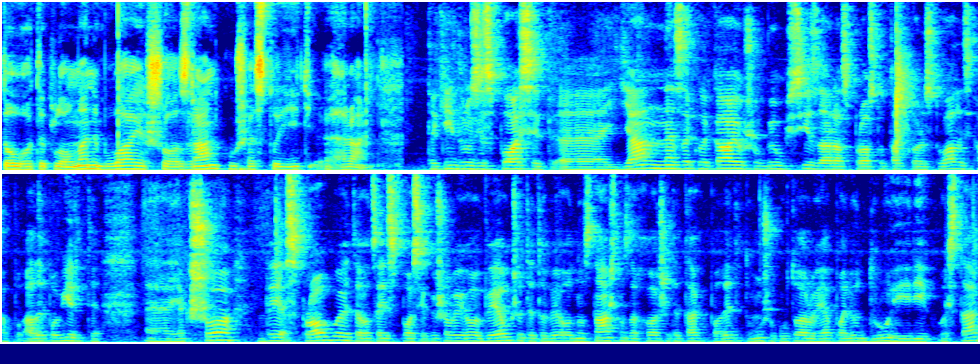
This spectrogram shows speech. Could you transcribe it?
довго тепло. У мене буває, що зранку ще стоїть грань. Такий, друзі, спосіб. Е, я не закликаю, щоб ви всі зараз просто так користувались, але повірте, е, якщо ви спробуєте оцей спосіб, якщо ви його вивчите, то ви однозначно захочете так палити, тому що повторюю, я палю другий рік. Ось так.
